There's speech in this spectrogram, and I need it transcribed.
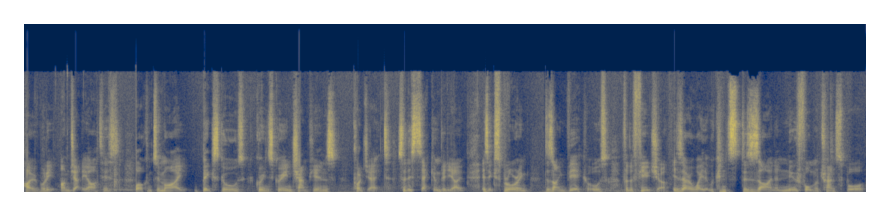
Hi everybody, I'm Jack the Artist. Welcome to my Big Schools Green Screen Champions project. So this second video is exploring designing vehicles for the future. Is there a way that we can design a new form of transport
